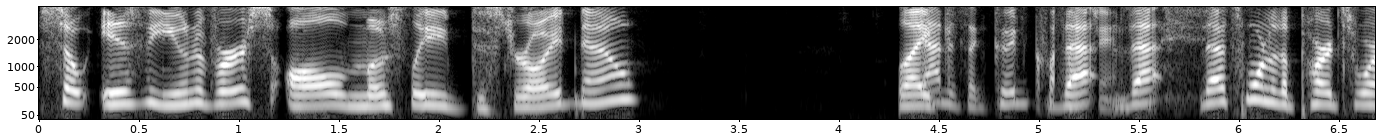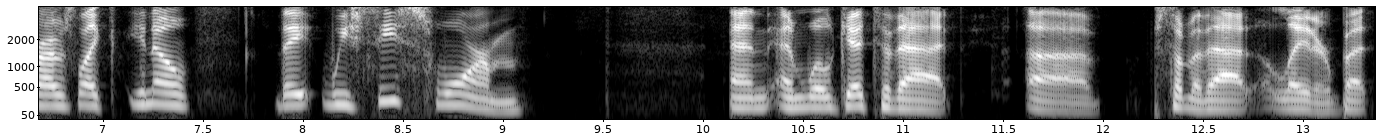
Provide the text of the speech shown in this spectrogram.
So is the universe all mostly destroyed now? Like that is a good that question. that that's one of the parts where I was like, you know, they we see swarm, and and we'll get to that uh, some of that later. But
